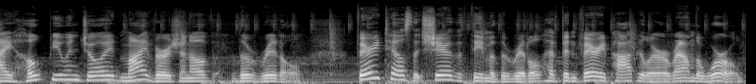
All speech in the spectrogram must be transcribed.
I hope you enjoyed my version of The Riddle. Fairy tales that share the theme of the riddle have been very popular around the world.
